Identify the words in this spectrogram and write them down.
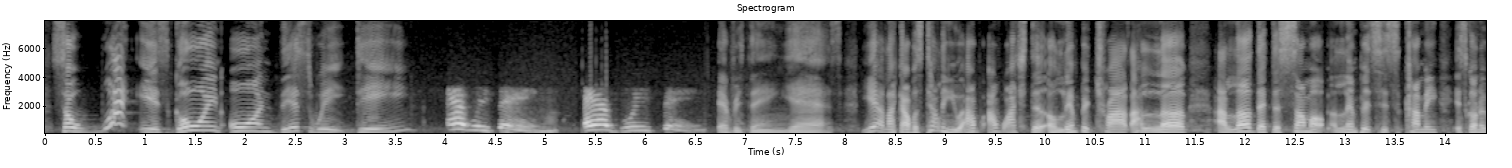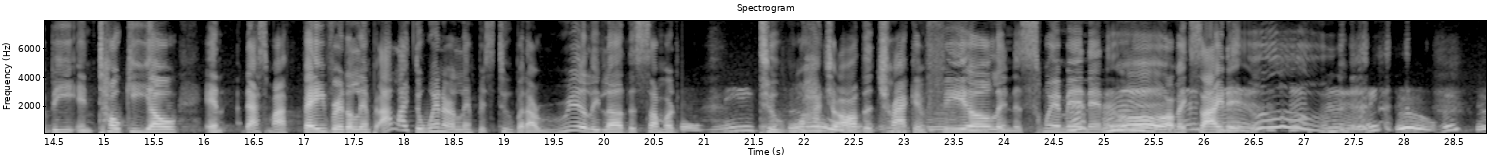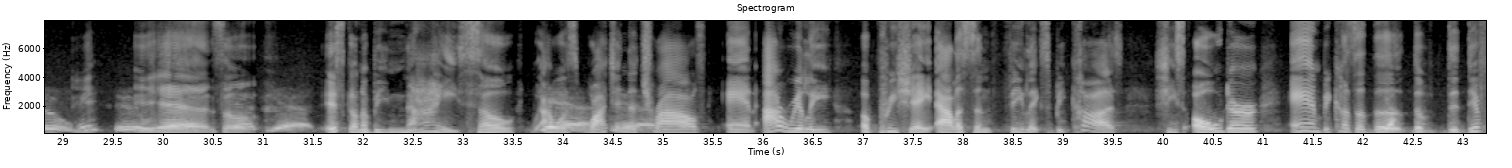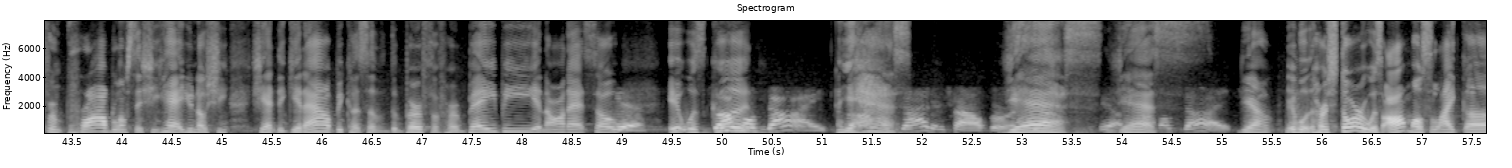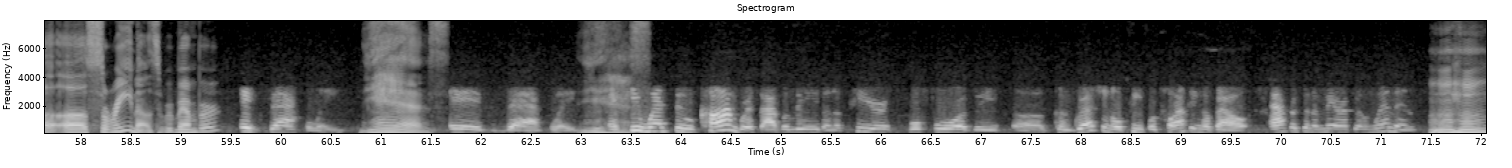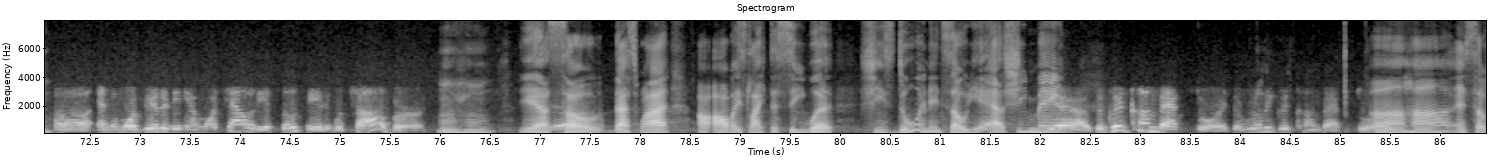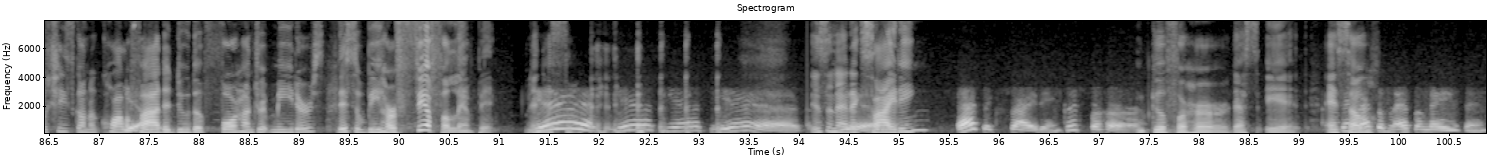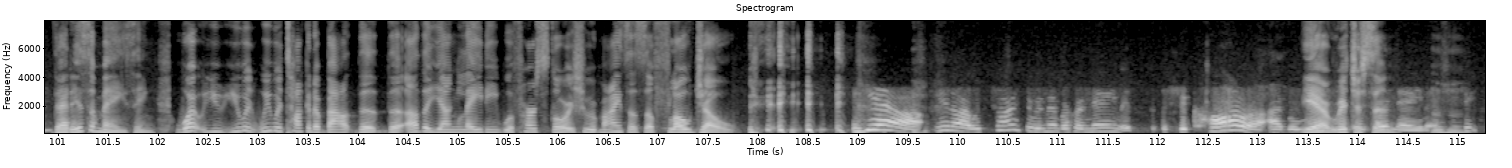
So what is going on this week, D? Everything. Everything. Everything, yes, yeah. Like I was telling you, I, I watched the Olympic trials. I love, I love that the Summer Olympics is coming. It's going to be in Tokyo, and that's my favorite Olympic. I like the Winter Olympics too, but I really love the summer Oh, to watch all the track and field and the swimming and oh, I'm excited. Ooh. Mm, me too. Me too. Me. Yeah, so- yes, yes. It's gonna be nice. So I was Yes, watching the trials, and I really appreciate Allyson Felix because she's older and because of the, the the different problems that she had. You know, she she had to get out because of the birth of her baby and all that. So Yeah. it was She good. almost died. She Yes. almost died in childbirth. Yes, Yeah, she yes. almost died. Yeah, it was her story was almost like uh, uh Serena's. Remember? Exactly. Yes. Exactly. Yes. And she went through Congress, I believe, and appeared before the uh, congressional people talking about African American women Mm-hmm. uh, and the morbidity and mortality associated with childbirth. Mm-hmm. Yeah, Yeah. So that's why I always like to see what she's doing, and so yeah, she made. Yeah, it's a good comeback story. It's a really good comeback story. Uh huh. And so she's gonna qualify to do the 400 meters. This will be her fifth Olympic. And yes, that's- yes, yes, yes. Isn't that Yeah. exciting? That's exciting. Good for her. Good for her. That's it. And so that's, that's amazing. That is amazing. What you you were, we were talking about the the other young lady with her story. She reminds us of Flo FloJo. Yeah, you know, I was trying to remember her name. It's Sha'Carri, I believe. Yeah, Richardson. Her name, and Mhm. she,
